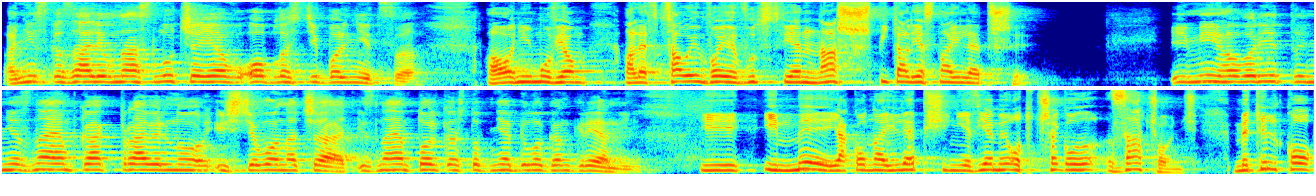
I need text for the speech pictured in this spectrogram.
Они сказали, у нас лучшая в области больница. A oni mówią: Ale w całym województwie nasz szpital jest najlepszy. И мы, говорит, не знаем, как правильно и с чего начать. И знаем только, чтобы не было гангрены. I, I my, jako najlepsi, nie wiemy od czego zacząć. My tylko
